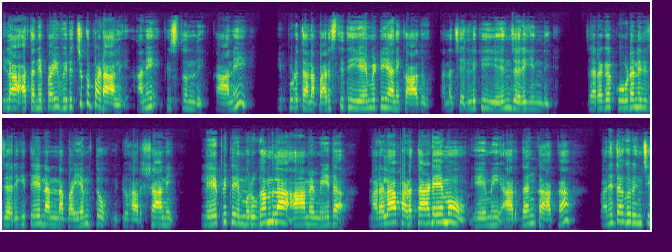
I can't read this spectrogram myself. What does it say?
ఇలా అతనిపై విరుచుకుపడాలి అనిపిస్తుంది. కానీ ఇప్పుడు తన పరిస్థితి ఏమిటి అని కాదు. తన చెల్లికి ఏం జరిగింది? జరగకూడనిది జరిగితే నన్న భయంతో ఇటు హర్షాన్ని లేపితే మృగంలా ఆమె మీద మరలా పడతాడేమో ఏమీ అర్థం కాక వనిత గురించి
